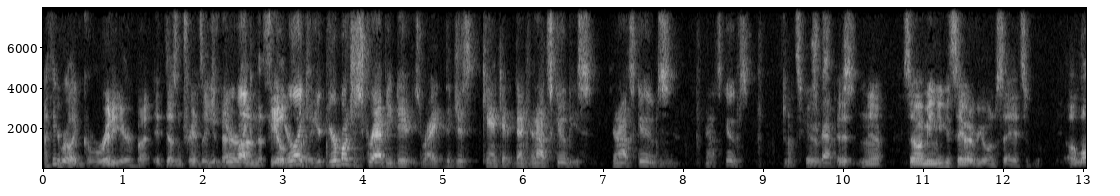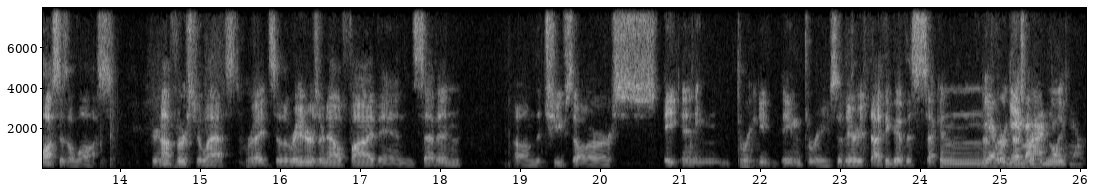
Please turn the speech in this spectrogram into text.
I think you're, we're like grittier, but it doesn't translate to better like, on the field. You're play. like you're, you're, a bunch of scrappy dudes, right? That just can't get it done. You're not Scoobies. You're not Scoobs. Mm. You're not Scoobs. Not Scoobs. It, yeah. So I mean, you can say whatever you want to say. It's a loss is a loss. You're not first, you're last, right? So the Raiders are now five and seven. Um, the Chiefs are eight and three, eight, eight, and three. So they're I think they have the second. Yeah, we're game behind Baltimore.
